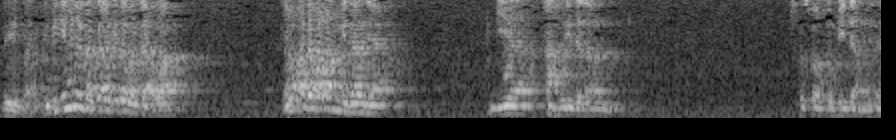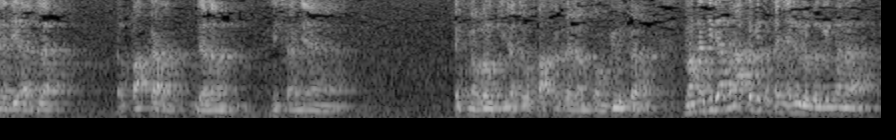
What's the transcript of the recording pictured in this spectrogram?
lebih baik. Demikian juga kalau kita berdakwah. Kalau ada orang misalnya dia ahli dalam sesuatu bidang, misalnya dia adalah eh, pakar dalam misalnya teknologi atau pakar dalam komputer, maka tidak apa kita tanya dulu bagaimana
